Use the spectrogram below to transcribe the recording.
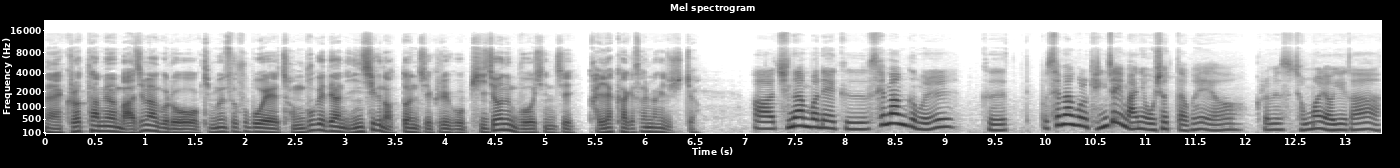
네, 그렇다면 마지막으로 김문수 후보의 전북에 대한 인식은 어떤지 그리고 비전은 무엇인지 간략하게 설명해 주시죠. 아, 지난번에 그 새만금을 그뭐 새만금을 굉장히 많이 오셨다고 해요. 그러면서 정말 여기가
